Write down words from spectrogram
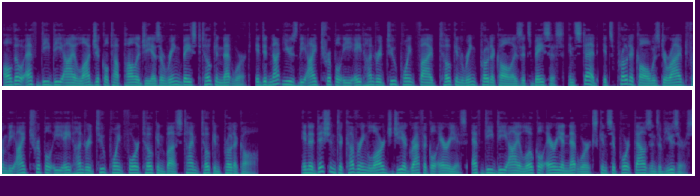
Although FDDI logical topology is a ring-based token network, it did not use the IEEE 802.5 token ring protocol as its basis, instead, its protocol was derived from the IEEE 802.4 token bus timed token protocol. In addition to covering large geographical areas, FDDI local area networks can support thousands of users.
